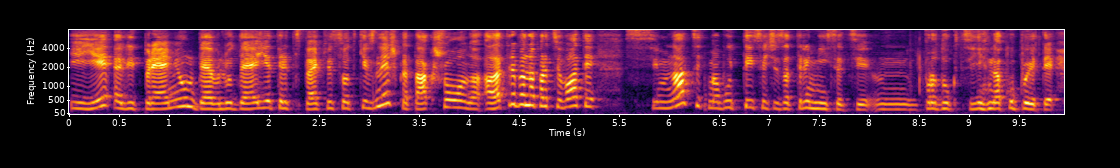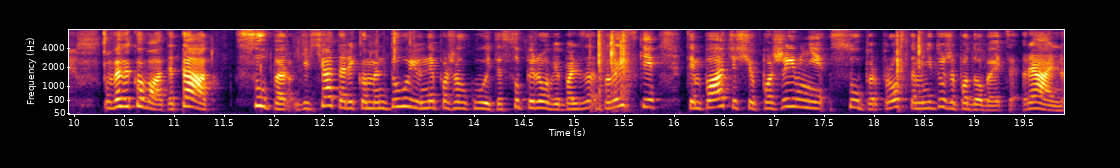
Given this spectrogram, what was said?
І є Elite Premium, де в людей є 35% знижка. так що, Але треба напрацювати 17, мабуть, тисяч за 3 місяці продукції накупити. Великувати. Так, супер. Дівчата, рекомендую, не пожалкуйте. Суперові близькі, тим паче, що поживні, супер. Просто мені дуже подобається. Реально.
